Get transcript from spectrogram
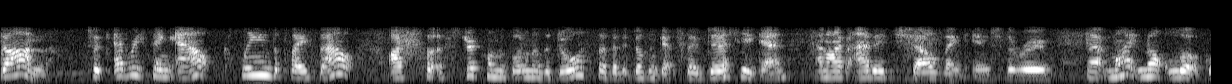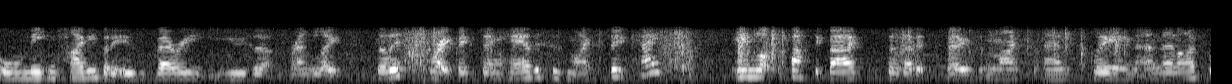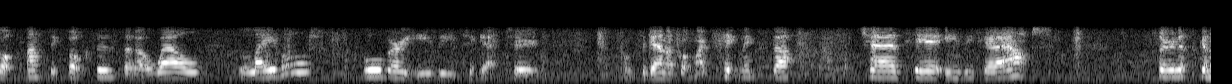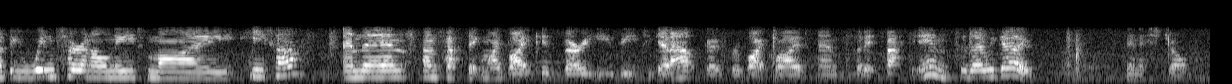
done. Took everything out, cleaned the place out. I've put a strip on the bottom of the door so that it doesn't get so dirty again and I've added shelving into the room. Now it might not look all neat and tidy but it is very user friendly. So this great big thing here, this is my suitcase in lots of plastic bags so that it stays nice and clean. And then I've got plastic boxes that are well labelled, all very easy to get to. Once again, I've got my picnic stuff, chairs here, easy to get out. Soon it's going to be winter and I'll need my heater. And then, fantastic, my bike is very easy to get out, go for a bike ride and put it back in. So there we go. Finished job.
